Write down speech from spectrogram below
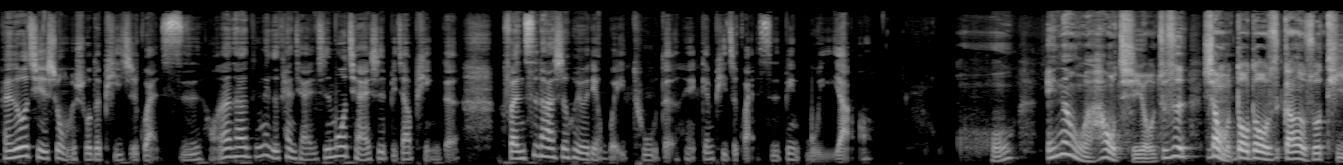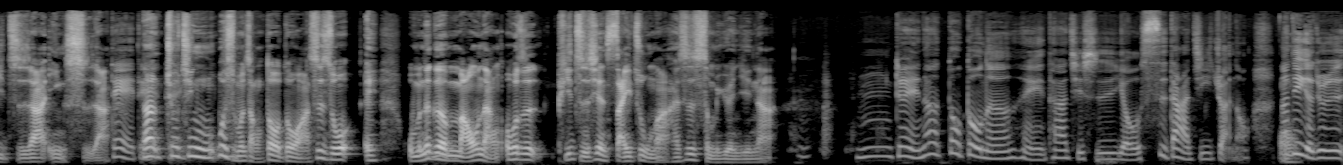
很多。其实是我们说的皮脂管丝，哦，那它那个看起来其实摸起来是比较平的，粉刺它是会有点微凸的，跟皮脂管丝并不一样哦。哦，哎，那我好奇哦，就是像我们痘痘是刚刚有说体质啊、饮食啊，对，对，那究竟为什么长痘痘啊？是说，哎，我们那个毛囊或者皮脂腺塞住吗？还是什么原因啊？嗯，对，那痘痘呢？嘿，它其实有四大机转哦。那第一个就是、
